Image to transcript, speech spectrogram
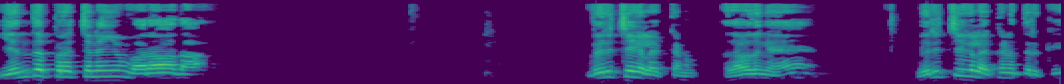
எந்த பிரச்சனையும் வராதா? விருச்சிக லக்கணம். அதாவதுங்க விருச்சிக லக்கணத்திற்கு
